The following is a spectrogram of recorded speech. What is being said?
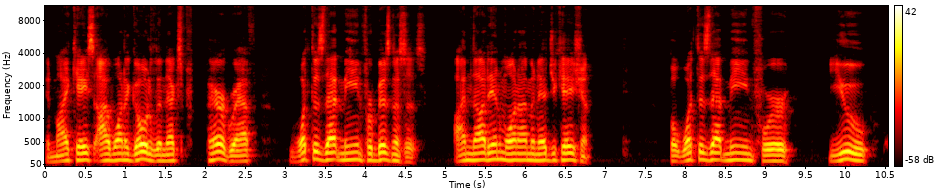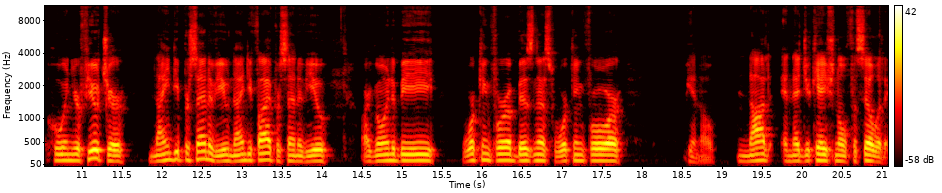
In my case, I want to go to the next paragraph. What does that mean for businesses? I'm not in one, I'm in education. But what does that mean for you who in your future, 90% of you, 95% of you are going to be working for a business, working for, you know, not an educational facility,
